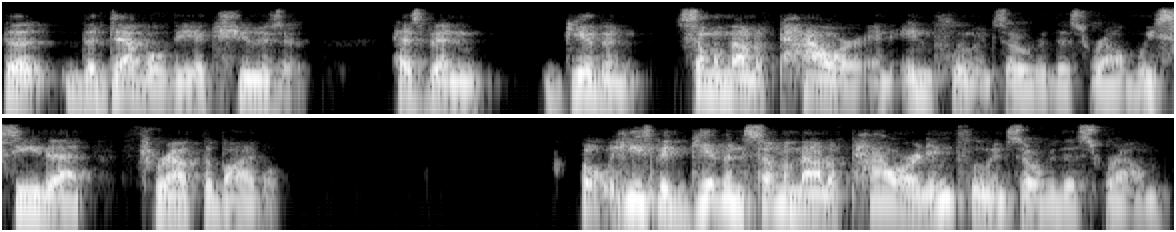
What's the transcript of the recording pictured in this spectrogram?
the the devil, the accuser, has been given some amount of power and influence over this realm. We see that throughout the Bible. But he's been given some amount of power and influence over this realm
